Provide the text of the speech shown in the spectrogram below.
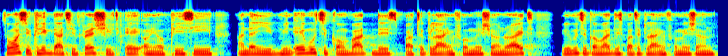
So once you click that you press shift a on your pc and then you've been able to convert this particular information right? You're able to convert this particular information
